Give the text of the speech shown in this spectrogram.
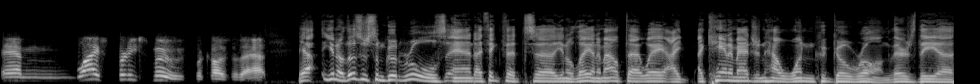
and life's pretty smooth because of that. Yeah, you know, those are some good rules, and I think that uh, you know, laying them out that way, I, I can't imagine how one could go wrong. There's the uh,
